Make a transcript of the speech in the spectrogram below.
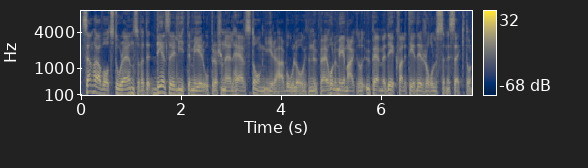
Sen har jag valt Stora Enso för att det, dels är det lite mer operationell hävstång i det här bolaget än UPM. Jag håller med Marcus. UPM det är kvalitet, det är Rollsen i sektorn.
